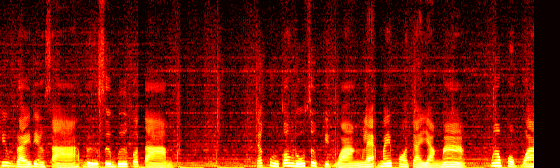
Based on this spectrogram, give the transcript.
ที่ไร้เดียงสาหรือซื่อบื้อก็ตาม และคุณก็รู้สึกผิดหวังและไม่พอใจอย่างมาก เมื่อพบว่า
